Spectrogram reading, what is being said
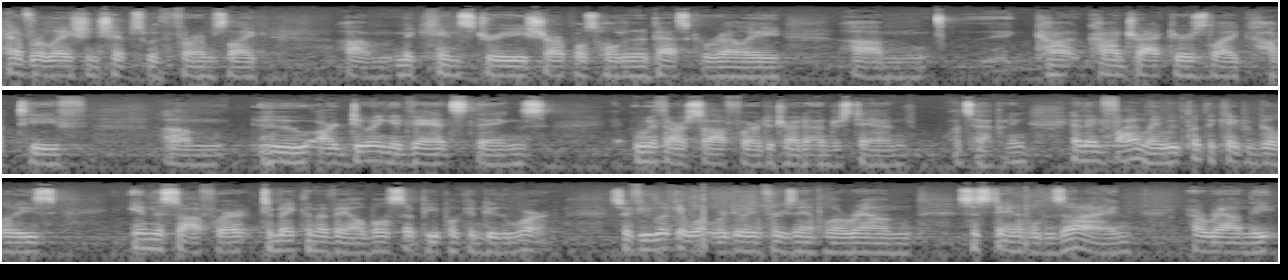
have relationships with firms like um, McKinstry, Sharples, Holden, and Pasquarelli, um, co- contractors like Hochtief, um, who are doing advanced things with our software to try to understand what's happening. And then finally, we put the capabilities in the software to make them available so people can do the work. So if you look at what we're doing, for example, around sustainable design, around the,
